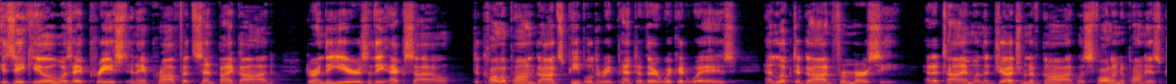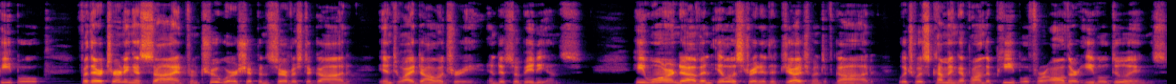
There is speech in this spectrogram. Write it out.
Ezekiel was a priest and a prophet sent by God during the years of the exile to call upon God's people to repent of their wicked ways and look to God for mercy at a time when the judgment of God was falling upon his people for their turning aside from true worship and service to God into idolatry and disobedience. He warned of and illustrated the judgment of God which was coming upon the people for all their evil doings,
